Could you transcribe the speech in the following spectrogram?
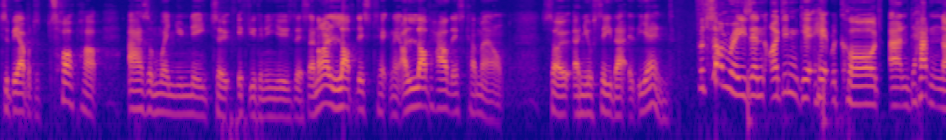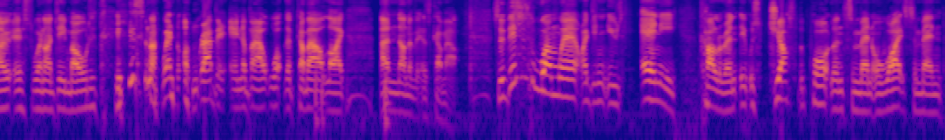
to be able to top up as and when you need to if you're going to use this. And I love this technique. I love how this come out. So, and you'll see that at the end. For some reason, I didn't get hit record and hadn't noticed when I demolded these. And I went on rabbiting about what they've come out like and none of it has come out. So this is the one where I didn't use any colorant. It was just the Portland cement or white cement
